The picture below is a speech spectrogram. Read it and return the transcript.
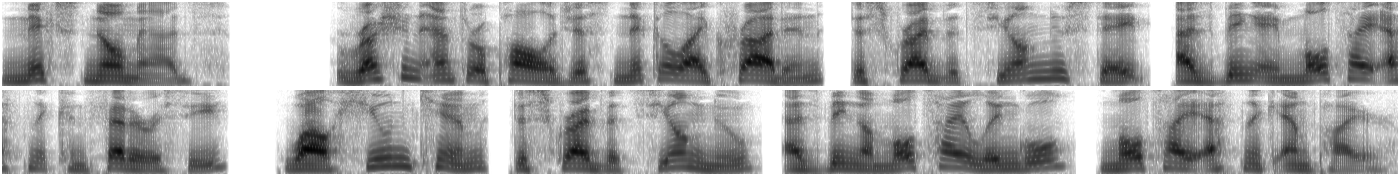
mixed nomads. Russian anthropologist Nikolai Kradin described the Xiongnu state as being a multi-ethnic confederacy, while Hyun Kim described the Xiongnu as being a multilingual, multi-ethnic empire.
